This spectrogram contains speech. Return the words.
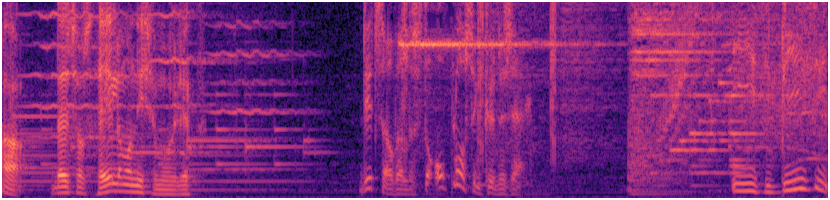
Oh, deze was helemaal niet zo moeilijk. Dit zou wel eens de oplossing kunnen zijn. Easy peasy,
